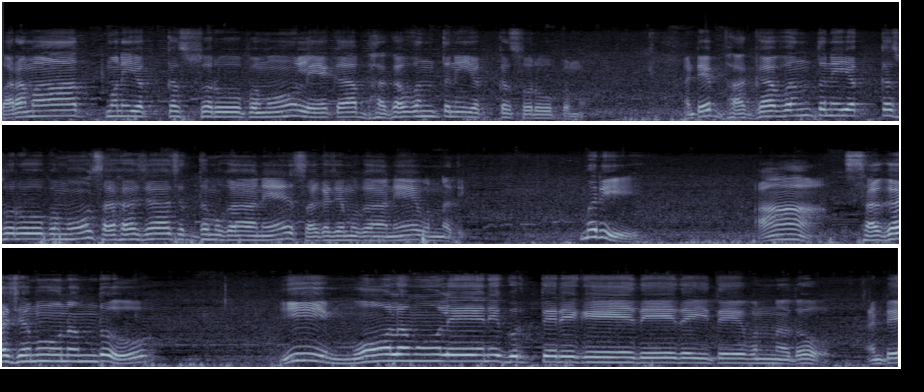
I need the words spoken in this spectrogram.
పరమాత్ముని యొక్క స్వరూపము లేక భగవంతుని యొక్క స్వరూపము. అంటే భగవంతుని యొక్క స్వరూపము సహజ సిద్ధముగానే సహజముగానే ఉన్నది. మరి ఆ సహజమునందు ఈ మూలము లేని గుర్తెరిగేదేదైతే ఉన్నదో అంటే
